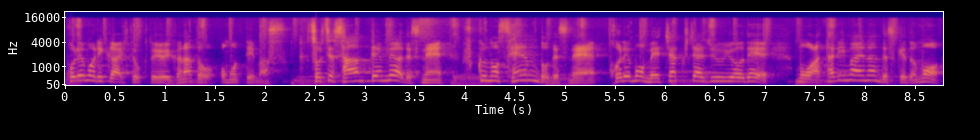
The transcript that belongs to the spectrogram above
これも理解しておくと良いかなと思っています。そして3点目はですね服の鮮度ですね。これもめちゃくちゃ重要でもう当たり前なんですけども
